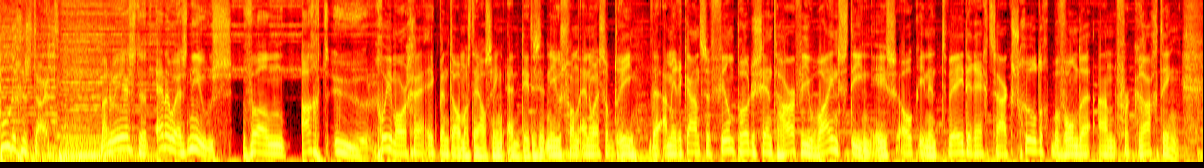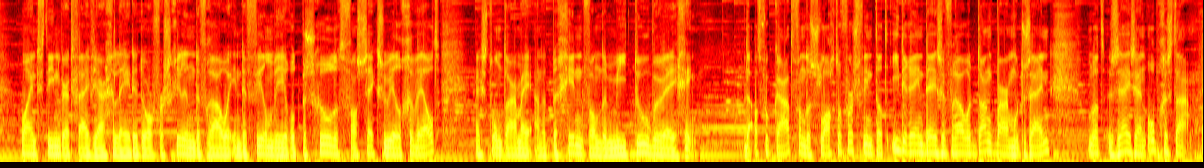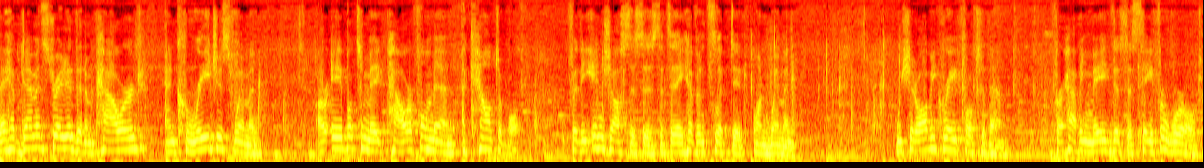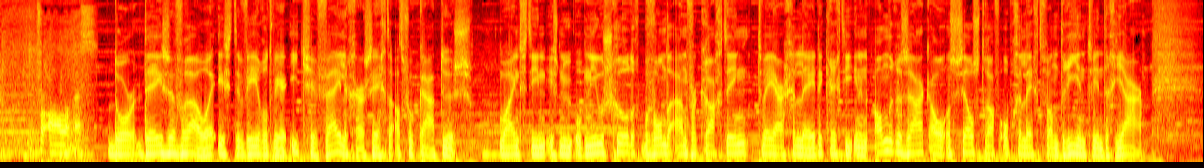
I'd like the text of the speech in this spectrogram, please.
spoedige start. Maar nu eerst het NOS Nieuws van 8 uur. Goedemorgen, ik ben Thomas Delsing en dit is het nieuws van NOS op 3. De Amerikaanse filmproducent Harvey Weinstein is ook in een tweede rechtszaak schuldig bevonden aan verkrachting. Weinstein werd vijf jaar geleden door verschillende vrouwen in de filmwereld beschuldigd van seksueel geweld. Hij stond daarmee aan het begin van de MeToo-beweging. De advocaat van de slachtoffers vindt dat iedereen deze vrouwen dankbaar moet zijn... omdat zij zijn opgestaan. They have demonstrated that empowered and courageous women... are able to make powerful men accountable... for the injustices that they have inflicted on women. We should all be grateful to them... for having made this a safer world for all of us. Door deze vrouwen is de wereld weer ietsje veiliger, zegt de advocaat dus. Weinstein is nu opnieuw schuldig bevonden aan verkrachting. Twee jaar geleden kreeg hij in een andere zaak al een celstraf opgelegd van 23 jaar.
